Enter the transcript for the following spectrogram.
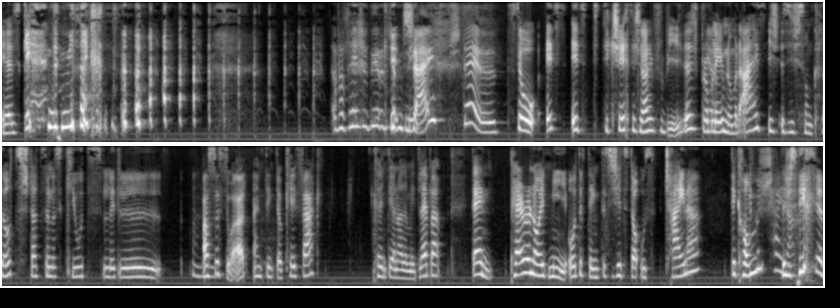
Ja, es geht nicht. Was hast du dir denn für. Scheiß bestellt? So, jetzt, jetzt, die Geschichte ist noch nicht vorbei. Das ist Problem Nummer eins. Ist, es ist so ein Klotz statt so ein cutes little Accessoire. Und ich dachte, okay, fuck, könnte ja noch damit leben. Dann, Paranoid Me, oder? Denkt, das ist jetzt da aus China gekommen. China. Das ist sicher,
